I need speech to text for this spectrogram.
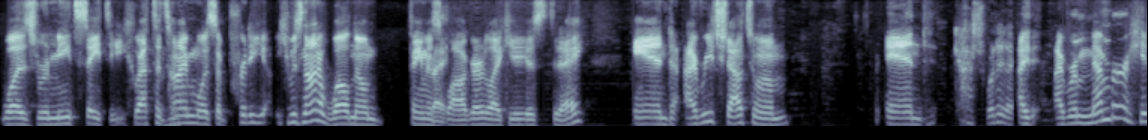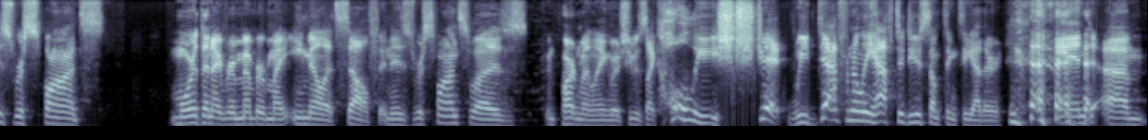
was Ramit Sethi, who at the mm-hmm. time was a pretty, he was not a well known famous right. blogger like he is today. And I reached out to him and gosh, what did I, I, I remember his response more than I remember my email itself. And his response was, and pardon my language, he was like, "Holy shit, we definitely have to do something together." and um,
